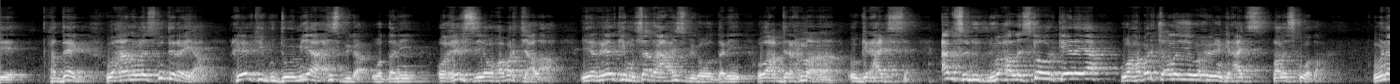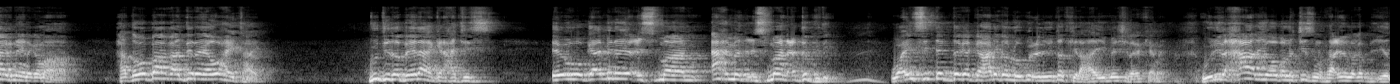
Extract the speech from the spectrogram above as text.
dee. Hadeeg waxaana la ysku dirayaa reerkii guddoomiyaha xisbiga wadani oo xirsiya oo habar jecla ah iyo reerkii musharaxa xisbiga wadani oo cabdiraxmaan ah oo garxajisa. Absolutely waxaa layska horkeenayaa waa habar jeclo iyo wax weyn garxajis baa laysku wadaa wanaagna inagama aha haddaba baaqaan dirayaa waxay tahay. Guddida beelaha garxajis ee uu hogaaminayo cismaan axmed cismaan caddagude waa in si deg dega gaadhiga loogu celiyo dadkii lahaa iyo meeshii laga keenay weliba xaal iyo obalajiisna raacyo laga bixiyo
